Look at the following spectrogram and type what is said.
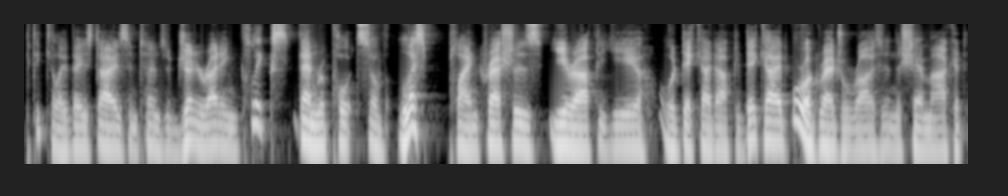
particularly these days in terms of generating clicks, than reports of less plane crashes year after year or decade after decade, or a gradual rise in the share market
